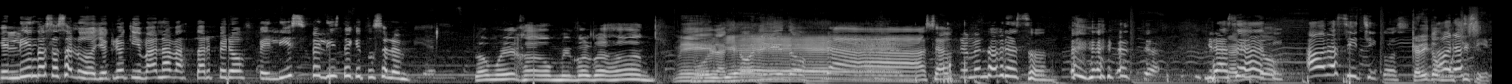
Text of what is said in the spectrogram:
Qué lindo ese saludo. Yo creo que Ivana va a estar pero feliz, feliz de que tú se lo envíes. Te amo, hija, con mi corazón. Mira, Muy qué bien. bonito. Gracias, un tremendo abrazo. Gracias. Gracias Carito. a ti. Ahora sí, chicos. Carito, sí.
